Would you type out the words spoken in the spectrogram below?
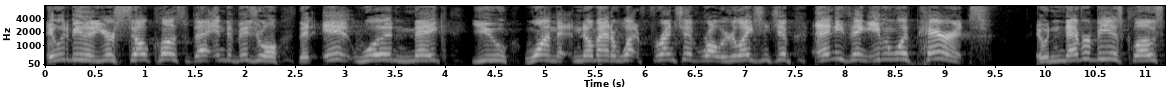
It would be that you're so close with that individual that it would make you one. That no matter what friendship, what relationship, anything, even with parents, it would never be as close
